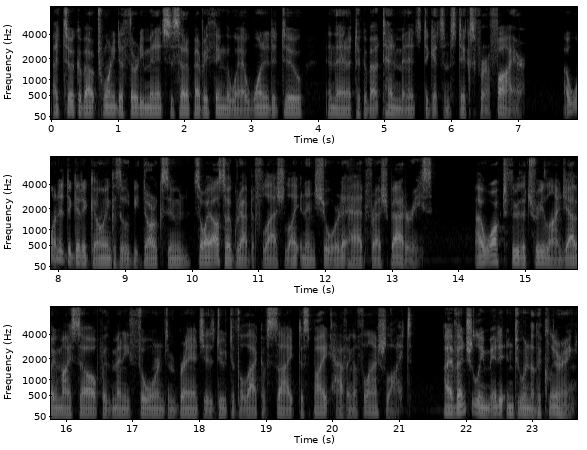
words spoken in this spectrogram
I took about 20 to 30 minutes to set up everything the way I wanted it to, and then I took about 10 minutes to get some sticks for a fire. I wanted to get it going because it would be dark soon, so I also grabbed a flashlight and ensured it had fresh batteries. I walked through the tree line, jabbing myself with many thorns and branches due to the lack of sight despite having a flashlight. I eventually made it into another clearing.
